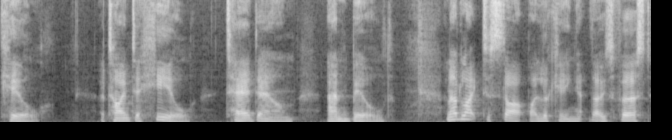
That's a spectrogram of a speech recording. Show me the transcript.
kill. A time to heal, tear down, and build. And I'd like to start by looking at those first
